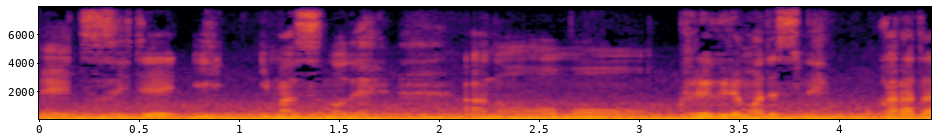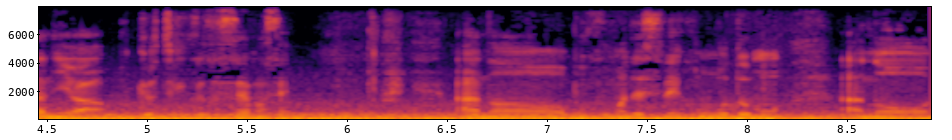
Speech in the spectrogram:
え続いていますので、あのもう、くれぐれもですね、お体にはお気をつけくださいませ。あの僕もですね、今後とも、あの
